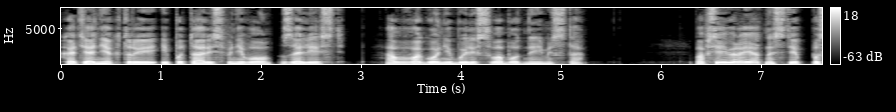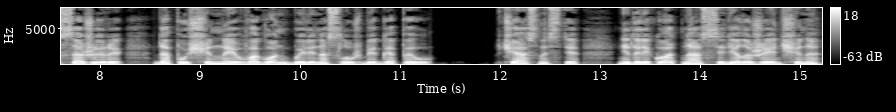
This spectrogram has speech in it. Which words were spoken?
хотя некоторые и пытались в него залезть, а в вагоне были свободные места. По всей вероятности, пассажиры, допущенные в вагон, были на службе ГПУ. В частности, недалеко от нас сидела женщина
